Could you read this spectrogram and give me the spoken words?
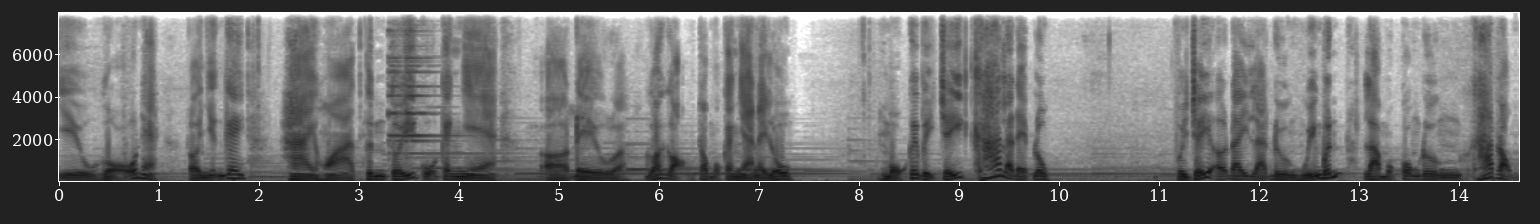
nhiều gỗ nè rồi những cái hài hòa tinh túy của căn nhà uh, đều gói gọn trong một căn nhà này luôn. Một cái vị trí khá là đẹp luôn. Vị trí ở đây là đường Nguyễn Bính là một con đường khá rộng.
